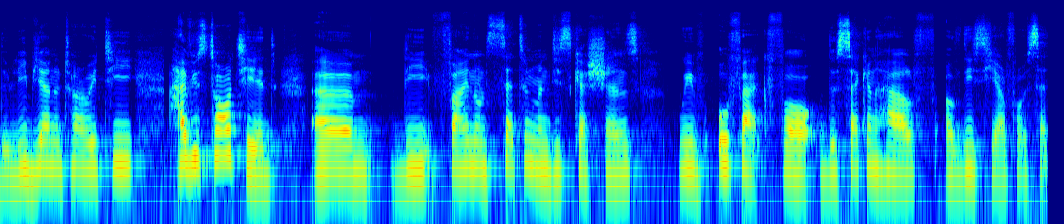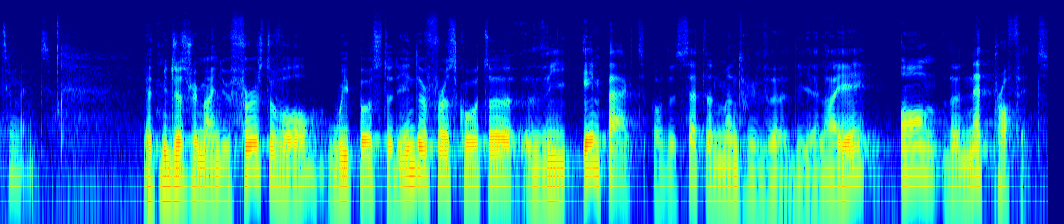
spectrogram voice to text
the Libyan authority. Have you started um, the final settlement discussions with OFAC for the second half of this year for a settlement? Let me just remind you, first of all, we posted in the first quarter the impact of the settlement with uh, the LIA on the net profit.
